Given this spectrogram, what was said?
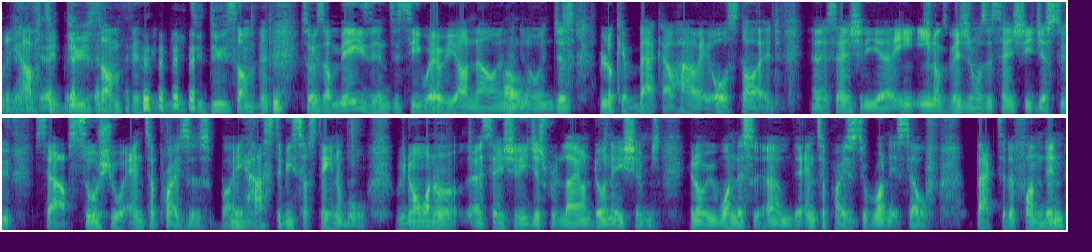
we have to do something. We need to do something. So it's amazing to see where we are now, and Oh. you know, and just looking back at how it all started. And essentially, yeah, e- Enoch's vision was essentially just to set up social enterprises, but it has to be sustainable. We don't want to essentially just rely on donations. You know, we want this, um, the enterprises to run itself. Back to the funding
